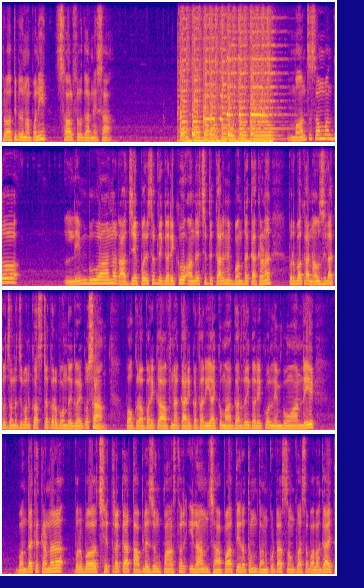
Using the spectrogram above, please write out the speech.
प्रतिवेदनमा पनि छलफल गर्नेछ। मञ्च सम्बन्ध लिम्बुवान राज्य परिषदले गरेको अनिश्चितकालीन बन्दका कारण पूर्वका नौ जिल्लाको जनजीवन कष्टकर बन्दै गएको छ। पक्र परेका आफ्ना कार्यकर्ता रियाएको माग गर्दै गरेको लिम्बुवानले बन्दका कारण पूर्व क्षेत्रका ताप्लेजुङ पाँचथर इलाम झापा तेह्रथुम धनकोटा सङ्खुवासभा लगायत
